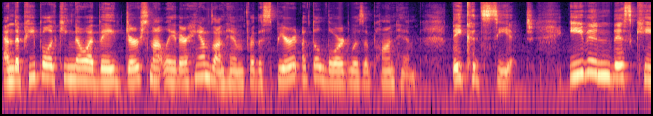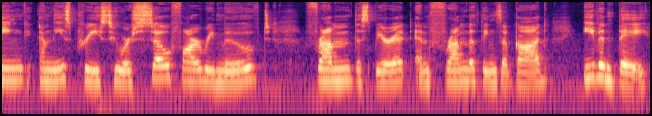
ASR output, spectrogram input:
And the people of King Noah, they durst not lay their hands on him, for the Spirit of the Lord was upon him. They could see it. Even this king and these priests who were so far removed from the Spirit and from the things of God, even they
